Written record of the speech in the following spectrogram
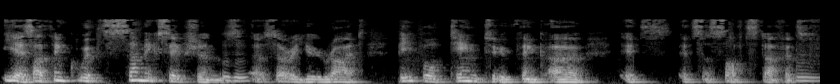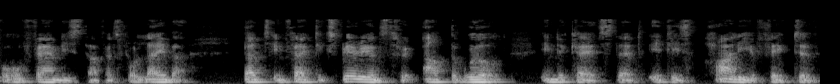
Yes, I think with some exceptions, mm-hmm. uh, sorry, you're right. People tend to think, oh, it's, it's a soft stuff. It's mm. for family stuff. It's for labor but in fact experience throughout the world indicates that it is highly effective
